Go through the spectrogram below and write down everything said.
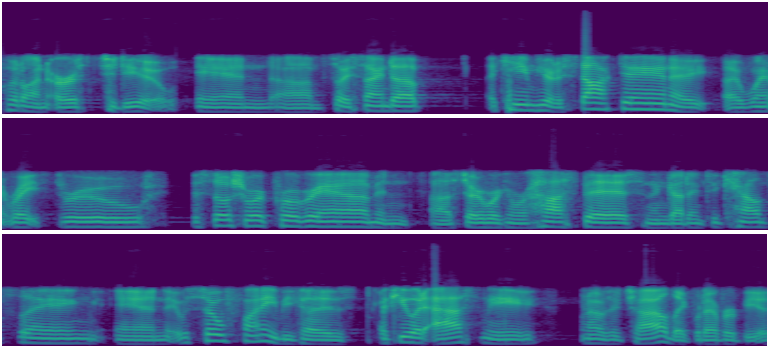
put on earth to do. And um, so I signed up. I came here to Stockton. I I went right through the social work program and uh, started working for hospice and then got into counseling. And it was so funny because if you had asked me when I was a child, like, would I ever be a,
